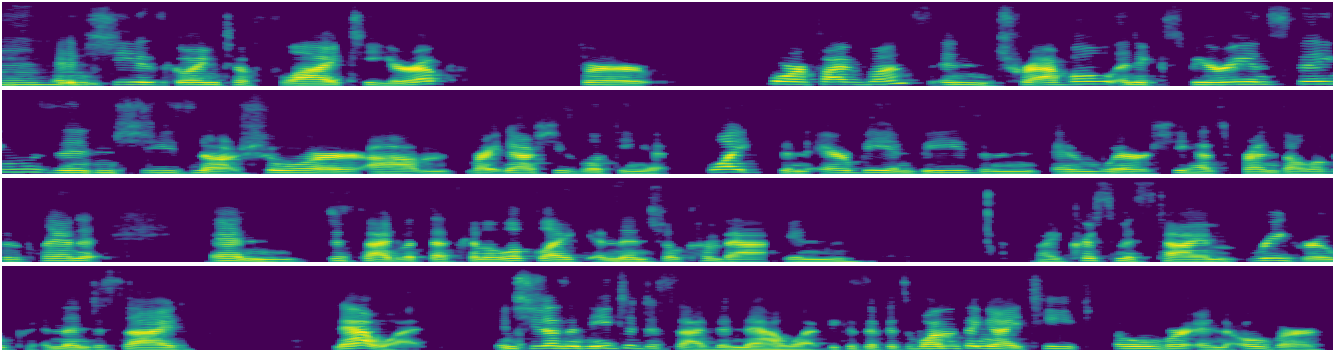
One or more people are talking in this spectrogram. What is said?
Mm-hmm. And she is going to fly to Europe for four or five months and travel and experience things. And she's not sure. Um, right now, she's looking at flights and Airbnbs and, and where she has friends all over the planet and decide what that's going to look like. And then she'll come back in by Christmas time, regroup, and then decide now what and she doesn't need to decide the now what, because if it's one thing I teach over and over,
